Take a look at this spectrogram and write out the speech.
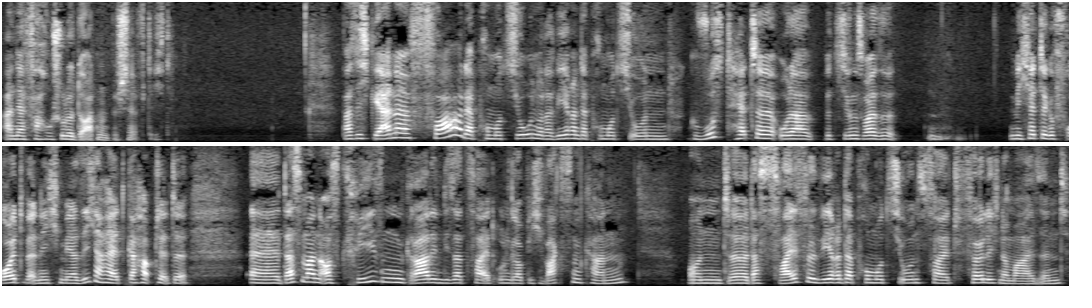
an der Fachhochschule Dortmund beschäftigt. Was ich gerne vor der Promotion oder während der Promotion gewusst hätte oder beziehungsweise mich hätte gefreut, wenn ich mehr Sicherheit gehabt hätte, äh, dass man aus Krisen gerade in dieser Zeit unglaublich wachsen kann und äh, dass Zweifel während der Promotionszeit völlig normal sind.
